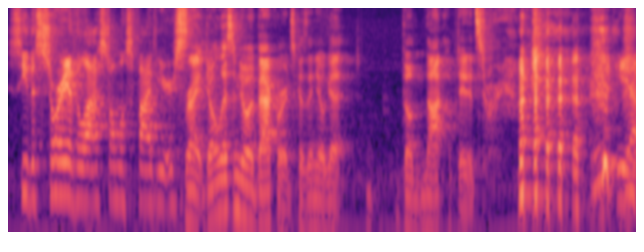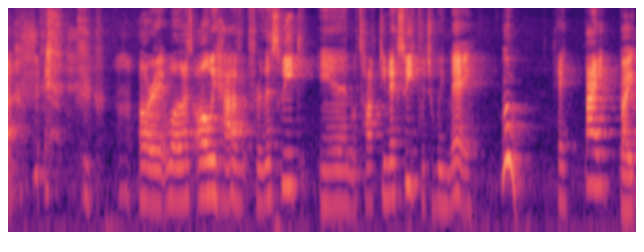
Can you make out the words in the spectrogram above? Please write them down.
see the story of the last almost five years. Right. Don't listen to it backwards because then you'll get the not updated story. yeah. all right. Well, that's all we have for this week, and we'll talk to you next week, which will be May. Woo. Okay. Bye. Bye.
